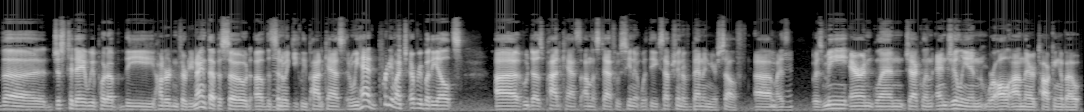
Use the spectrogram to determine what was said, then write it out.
the just today we put up the 139th episode of the Cinema Geekly podcast, and we had pretty much everybody else uh, who does podcasts on the staff who's seen it, with the exception of Ben and yourself. Uh, my, Mhm. it was me, Aaron, Glenn, Jacqueline, and Jillian. We're all on there talking about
